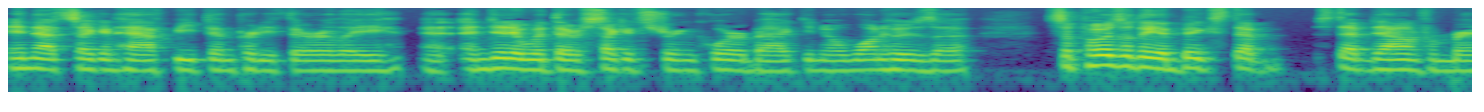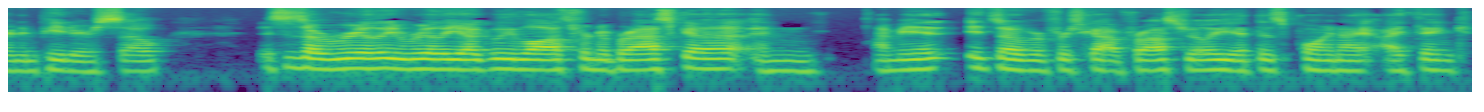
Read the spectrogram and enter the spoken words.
in that second half beat them pretty thoroughly and, and did it with their second string quarterback. You know, one who's a supposedly a big step step down from Brandon Peters. So this is a really really ugly loss for Nebraska, and I mean, it, it's over for Scott Frost really at this point. I, I think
